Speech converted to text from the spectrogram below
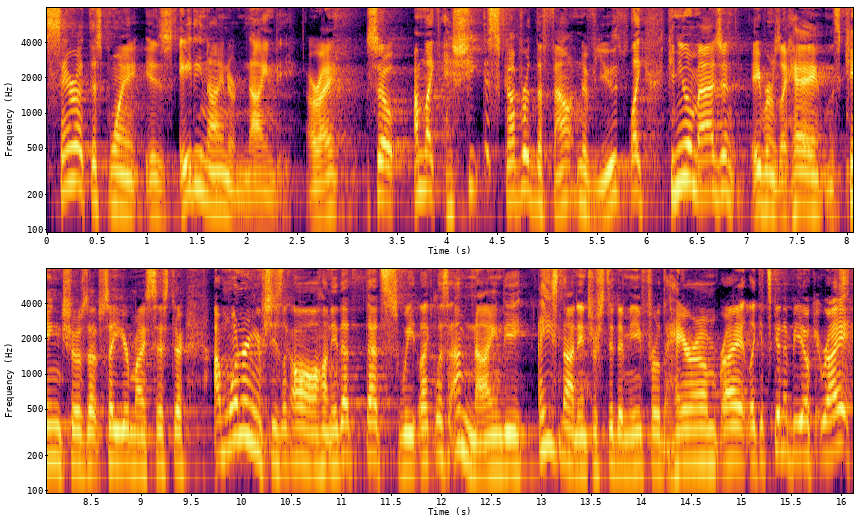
Sarah at this point is 89 or 90, all right? So I'm like, has she discovered the fountain of youth? Like, can you imagine? Abraham's like, hey, this king shows up, say you're my sister. I'm wondering if she's like, oh, honey, that, that's sweet. Like, listen, I'm 90. He's not interested in me for the harem, right? Like, it's gonna be okay, right?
